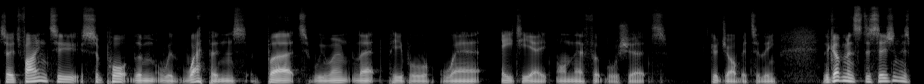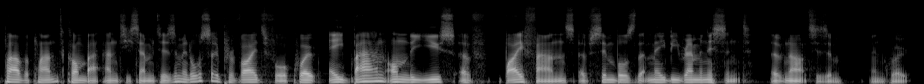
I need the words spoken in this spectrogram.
so it's fine to support them with weapons, but we won't let people wear 88 on their football shirts. Good job, Italy. The government's decision is part of a plan to combat anti Semitism. It also provides for, quote, a ban on the use of by fans of symbols that may be reminiscent of Nazism, end quote.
